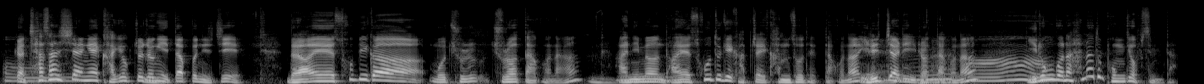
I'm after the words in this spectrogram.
그러니까 어. 자산 시장에 가격 조정이 음. 있다 뿐이지 나의 소비가 뭐 줄, 줄었다거나 음. 아니면 나의 소득이 갑자기 감소됐다거나 예. 일자리 잃었다거나 아. 이런 거는 하나도 본 게 없습니다.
